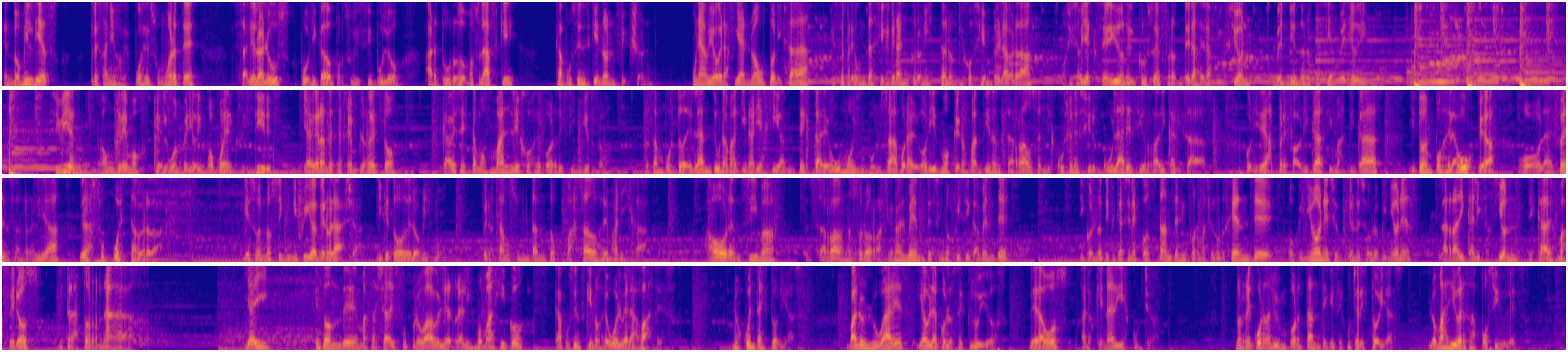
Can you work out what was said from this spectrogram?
En 2010, tres años después de su muerte, salió a la luz, publicado por su discípulo Artur Domoslavsky, Kapuscinski Non-Fiction, una biografía no autorizada que se pregunta si el gran cronista nos dijo siempre la verdad o si se había excedido en el cruce de fronteras de la ficción vendiéndonos que hacía periodismo. Si bien aún creemos que el buen periodismo puede existir, y hay grandes ejemplos de esto, cada vez estamos más lejos de poder distinguirlo. Nos han puesto delante una maquinaria gigantesca de humo impulsada por algoritmos que nos mantienen cerrados en discusiones circulares y radicalizadas, con ideas prefabricadas y masticadas, y todo en pos de la búsqueda, o la defensa en realidad, de la supuesta verdad. Y eso no significa que no la haya, y que todo de lo mismo, pero estamos un tanto pasados de manija, ahora encima, encerrados no solo racionalmente, sino físicamente, y con notificaciones constantes de información urgente, opiniones y opiniones sobre opiniones, la radicalización es cada vez más feroz y trastornada. Y ahí es donde, más allá de su probable realismo mágico, Kapuscinski nos devuelve a las bases. Nos cuenta historias. Va a los lugares y habla con los excluidos. Le da voz a los que nadie escucha. Nos recuerda lo importante que es escuchar historias, lo más diversas posibles.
